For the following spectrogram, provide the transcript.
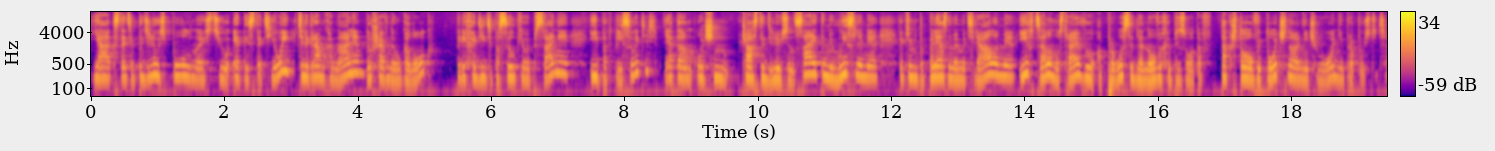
Я, кстати, поделюсь полностью этой статьей в телеграм-канале «Душевный уголок», переходите по ссылке в описании и подписывайтесь. Я там очень часто делюсь инсайтами, мыслями, какими-то полезными материалами и в целом устраиваю опросы для новых эпизодов. Так что вы точно ничего не пропустите.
